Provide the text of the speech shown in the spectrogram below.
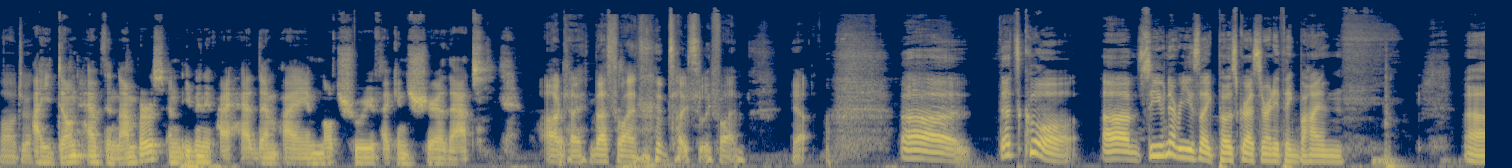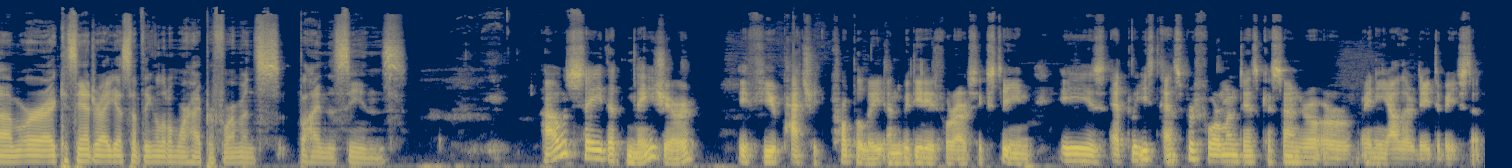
Larger? I don't have the numbers, and even if I had them, I am not sure if I can share that. Okay, that's fine. totally fine. Yeah. Uh, that's cool. Um, so you've never used like Postgres or anything behind, um, or Cassandra, I guess something a little more high performance behind the scenes. I would say that Mnesia if you patch it properly, and we did it for R16, is at least as performant as Cassandra or any other database that,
